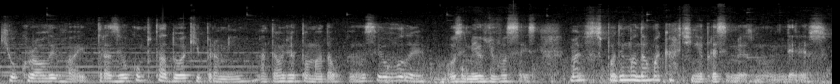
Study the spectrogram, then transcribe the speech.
que o Crowley vai trazer o computador aqui para mim, até onde a tomada alcança, e eu vou ler os e-mails de vocês. Mas vocês podem mandar uma cartinha para esse mesmo endereço.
